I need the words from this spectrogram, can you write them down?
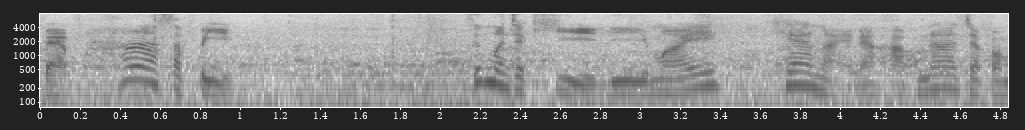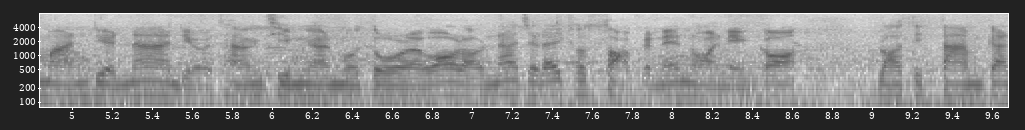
แบบ 5 สปีด ซึ่งมันจะขี่ดีไหมแค่ไหนนะครับ น่าจะประมาณเดือนหน้าเดี๋ยวทางทีมงานโมโตรว่าเราน่าจะได้ทดสอบกันแน่นอนเองก็รอติดตามกัน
